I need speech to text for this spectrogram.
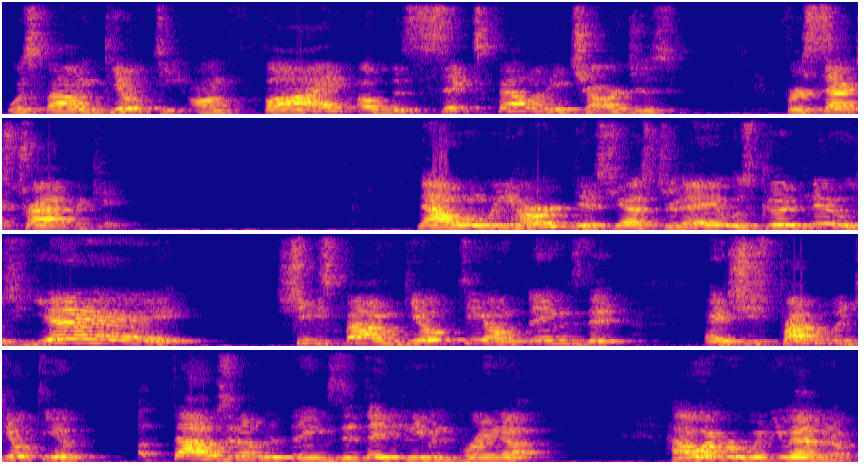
was found guilty on five of the six felony charges for sex trafficking. Now, when we heard this yesterday, it was good news. Yay! She's found guilty on things that, and she's probably guilty of a thousand other things that they didn't even bring up. However, when you have an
